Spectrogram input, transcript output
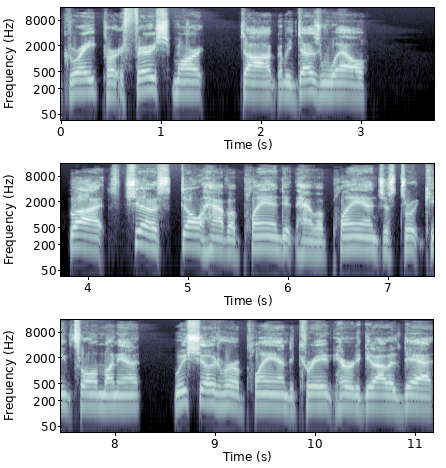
great, very smart dog. I mean, does well, but just don't have a plan. Didn't have a plan. Just keep throwing money at it. We showed her a plan to create her to get out of debt.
